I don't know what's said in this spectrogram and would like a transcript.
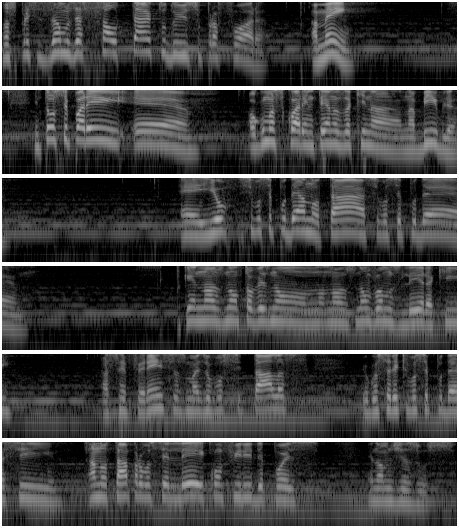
nós precisamos é saltar tudo isso para fora. Amém? Então eu separei é, algumas quarentenas aqui na, na Bíblia. É, e eu, se você puder anotar, se você puder. Porque nós não, talvez não, nós não vamos ler aqui as referências, mas eu vou citá-las. Eu gostaria que você pudesse anotar para você ler e conferir depois, em nome de Jesus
